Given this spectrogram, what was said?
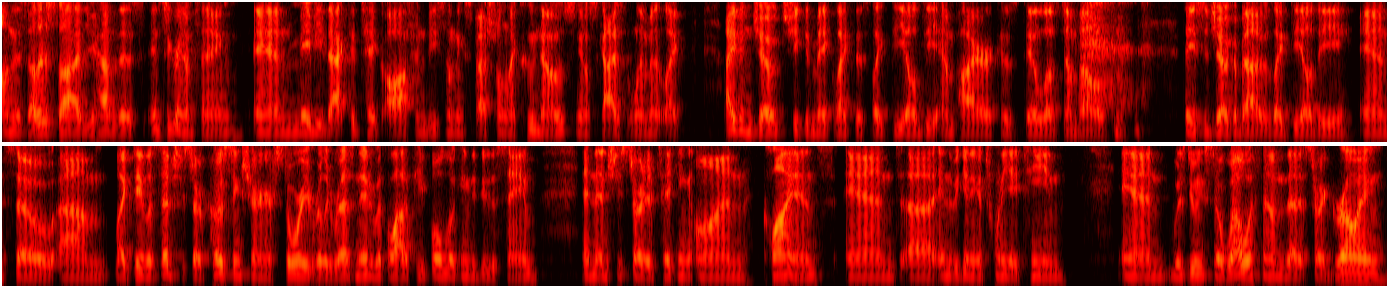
on this other side you have this instagram thing. And maybe that could take off and be something special. And like who knows? You know sky's the limit. Like i even joked she could make like this like dld empire because dayla loves dumbbells and they used to joke about it, it was like dld and so um, like Dayla said she started posting sharing her story it really resonated with a lot of people looking to do the same and then she started taking on clients and uh, in the beginning of 2018 and was doing so well with them that it started growing.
